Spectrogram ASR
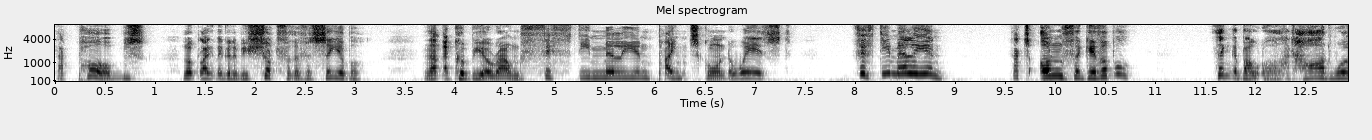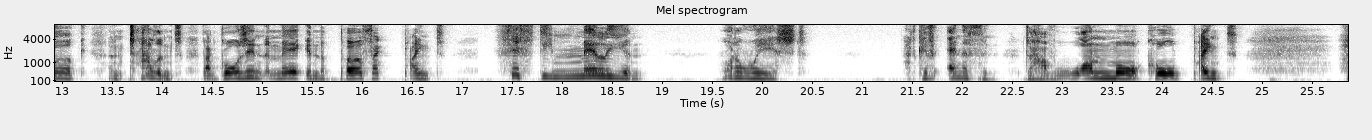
that pubs look like they're going to be shut for the foreseeable, and that there could be around 50 million pints going to waste. 50 million! That's unforgivable. Think about all that hard work and talent that goes into making the perfect pint. 50 million! What a waste. I'd give anything to have one more cold pint.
